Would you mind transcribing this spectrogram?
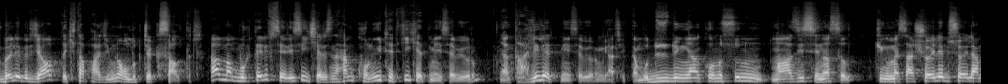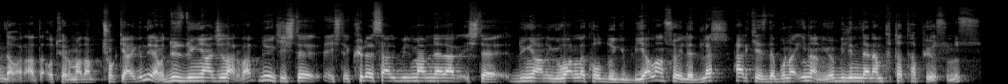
böyle bir cevap da kitap hacmini oldukça kısaltır. Ama ben muhtelif serisi içerisinde hem konuyu tetkik etmeyi seviyorum. Yani tahlil etmeyi seviyorum gerçekten. Bu düz dünya konusunun mazisi nasıl? Çünkü mesela şöyle bir söylem de var. At- Atıyorum adam çok yaygın değil ama düz dünyacılar var. Diyor ki işte işte küresel bilmem neler işte dünyanın yuvarlak olduğu gibi bir yalan söylediler. Herkes de buna inanıyor. Bilim denen puta tapıyorsunuz.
